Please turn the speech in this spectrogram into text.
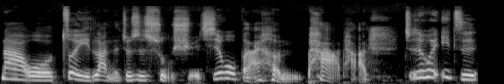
那我最烂的就是数学，其实我本来很怕它，就是会一直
